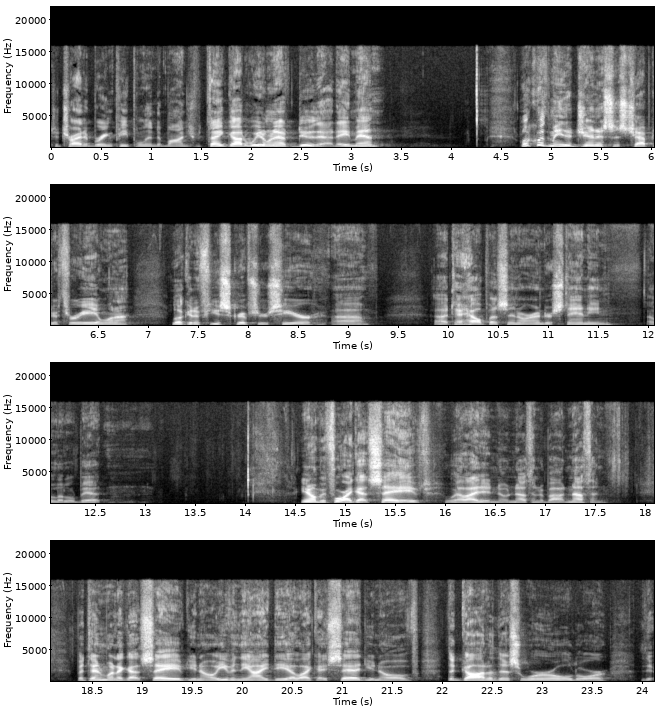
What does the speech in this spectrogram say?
to try to bring people into bondage. But thank God we don't have to do that. Amen? Look with me to Genesis chapter 3. I want to look at a few scriptures here uh, uh, to help us in our understanding a little bit. You know, before I got saved, well, I didn't know nothing about nothing. But then when I got saved, you know, even the idea, like I said, you know, of the God of this world or the,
